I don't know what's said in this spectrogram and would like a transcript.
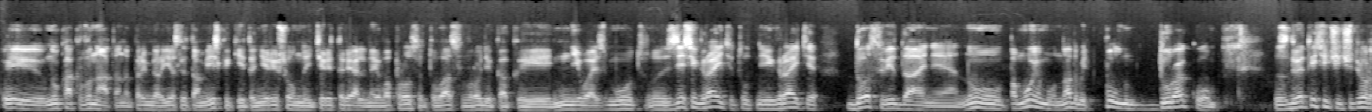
И, ну, как в НАТО, например. Если там есть какие-то нерешенные территориальные вопросы, то вас вроде как и не возьмут. Здесь играйте, тут не играйте. До свидания. Ну, по-моему, надо быть полным дураком. С 2004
